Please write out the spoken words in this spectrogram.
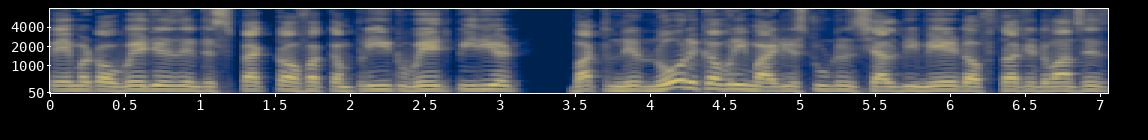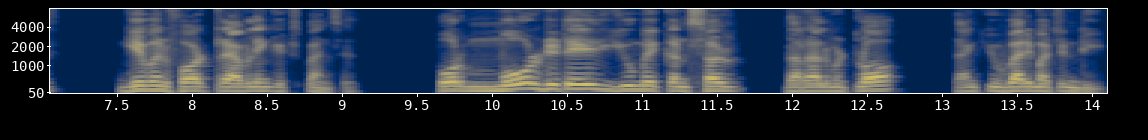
payment of wages in respect of a complete wage period, but no recovery, my dear students, shall be made of such advances given for traveling expenses. For more detail, you may consult the relevant law. Thank you very much indeed.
